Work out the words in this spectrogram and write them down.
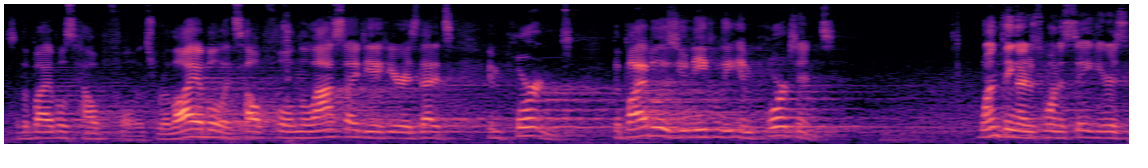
So the Bible's helpful. It's reliable, it's helpful. And the last idea here is that it's important. The Bible is uniquely important. One thing I just want to say here is,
